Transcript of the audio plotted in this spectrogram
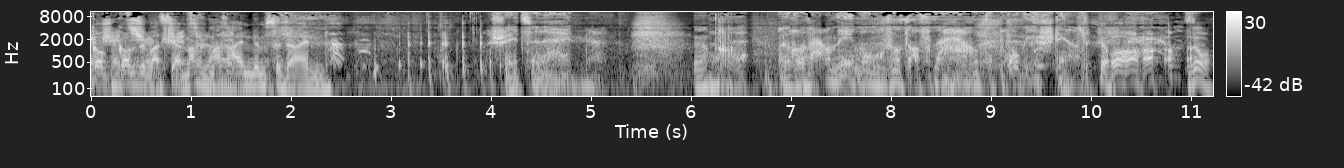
komm, komm Sebastian, mach, mach einen, nimmst du deinen. Schätzelein, eure Wahrnehmung wird auf eine harte Probe gestellt. So,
